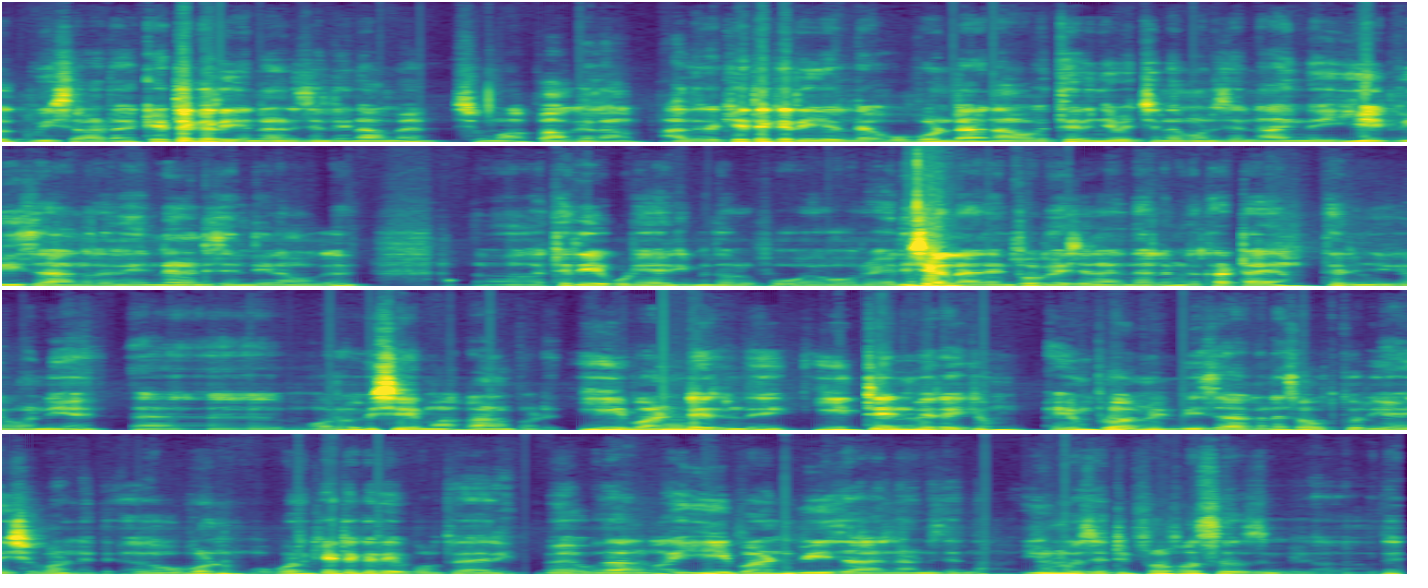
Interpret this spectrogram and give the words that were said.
ஒர்க் விசாவோட கேட்டகரி என்னன்னு சொல்லி நாம சும்மா பார்க்கலாம். அதுல கேட்டகரியில் ஒவ்வொன்றா நமக்கு தெரிஞ்சு வச்சிருந்தோம்னு சொன்னா இந்த e இ எயிட் விசாங்கிறது என்னன்னு சொல்லி நமக்கு தெரியக்கூடிய இருக்கும் இது ஒரு ஒரு எடிஷனல் இன்ஃபர்மேஷனாக இருந்தாலும் இது கட்டாயம் தெரிஞ்சுக்க வேண்டிய ஒரு விஷயமா காணப்படுது. E இ ஒன்ல இருந்து e இ டென் வரைக்கும் எம்ப்ளாய்மெண்ட் விசாக்களை சவுத் கொரியா இஷ்யூ பண்ணுது. அது ஒவ்வொன்றும் ஒவ்வொரு கேட்டகரியை பொறுத்து தான் இப்போ உதாரணமா இ ஒன் விசா என்னன்னு சொன்னா யூனிவர்சிட்டி ப்ரொஃபசர்ஸுக்கு அதாவது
